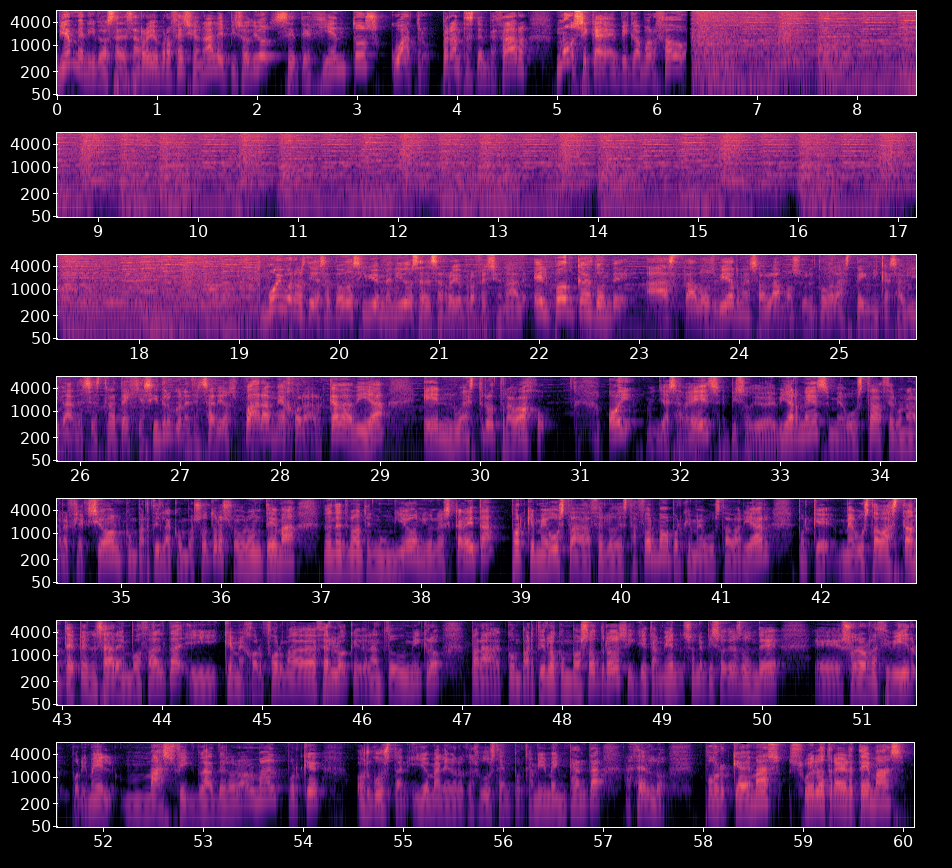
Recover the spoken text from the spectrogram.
Bienvenidos a Desarrollo Profesional, episodio 704. Pero antes de empezar, música épica, por favor. Muy buenos días a todos y bienvenidos a Desarrollo Profesional, el podcast donde hasta los viernes hablamos sobre todo las técnicas, habilidades, estrategias y trucos necesarios para mejorar cada día en nuestro trabajo. Hoy, ya sabéis, episodio de viernes, me gusta hacer una reflexión, compartirla con vosotros sobre un tema donde no tengo un guion ni una escaleta, porque me gusta hacerlo de esta forma, porque me gusta variar, porque me gusta bastante pensar en voz alta y qué mejor forma de hacerlo que delante de un micro para compartirlo con vosotros y que también son episodios donde eh, suelo recibir por email más feedback de lo normal porque os gustan y yo me alegro que os gusten porque a mí me encanta hacerlo. Porque además suelo traer temas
